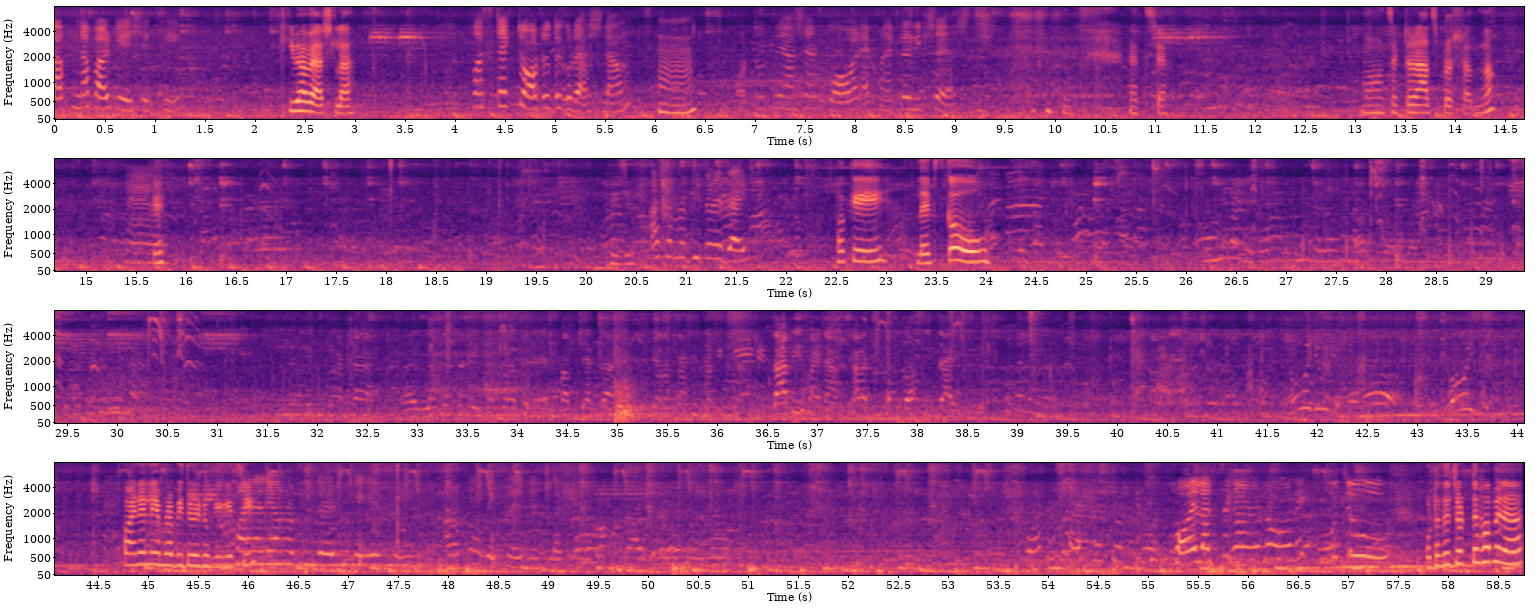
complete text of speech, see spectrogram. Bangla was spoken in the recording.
সাফিনা পার্কে এসেছি। কীভাবে আসলা? ফার্স্টে একটা অটোতে করে আসলাম। হুম। অটোতে আসার পর এখন একটা রিক্সায় আসছি। আচ্ছা। মনে হচ্ছে একটা রাজপ্রাসাদ না? হ্যাঁ। আচ্ছা আমরা ভিতরে যাই। ওকে লেটস গো লাভই হয় না সারাদিন লসই যায় ফাইনালি আমরা ভিতরে ঢুকে গেছি। আমরা ভিতরে ঢুকে গেছি। আমার খুব এক্সাইটেড লাগে ভয় লাগছে কারণ ওটা অনেক উঁচু। ওটাতে চড়তে হবে না?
